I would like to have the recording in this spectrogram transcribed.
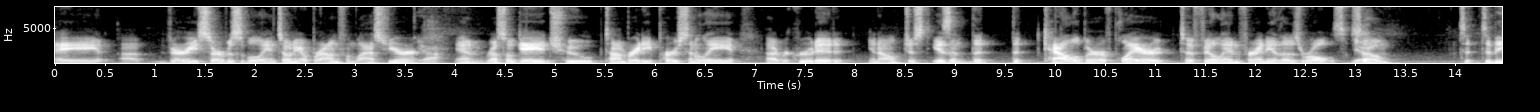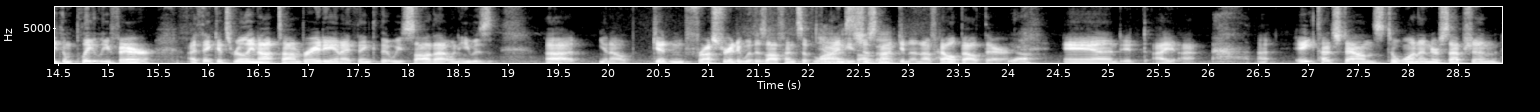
a uh, very serviceable Antonio Brown from last year. Yeah. And Russell Gage, who Tom Brady personally uh, recruited, you know, just isn't the, the caliber of player to fill in for any of those roles. Yeah. So, to, to be completely fair, I think it's really not Tom Brady, and I think that we saw that when he was, uh, you know, getting frustrated with his offensive line. I He's just that. not getting enough help out there. Yeah. And it, I, I, eight touchdowns to one interception.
